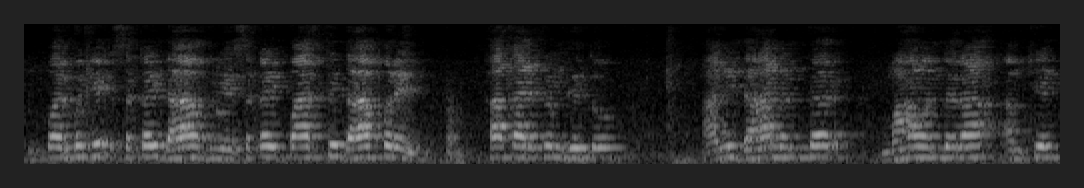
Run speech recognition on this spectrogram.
दुपारी म्हणजे सकाळी दहा म्हणजे सकाळी पाच ते दहापर्यंत हा कार्यक्रम घेतो. आणि दहा नंतर महावंदना आमचे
